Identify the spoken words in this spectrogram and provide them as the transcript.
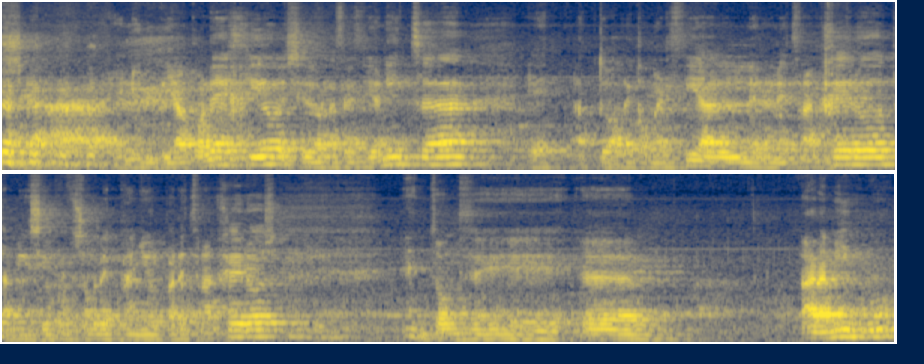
O sea, he limpiado colegio, he sido recepcionista, he actuado de comercial en el extranjero, también he sido profesor de español para extranjeros. Entonces, eh, ahora mismo,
